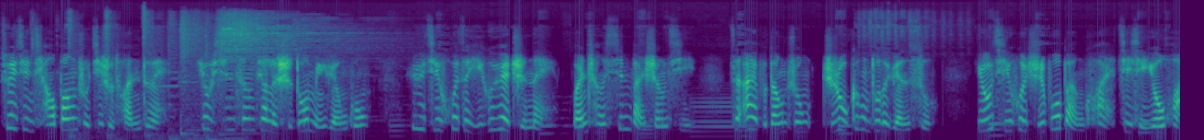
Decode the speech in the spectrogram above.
最近乔帮主技术团队又新增加了十多名员工，预计会在一个月之内完成新版升级，在 App 当中植入更多的元素，尤其会直播板块进行优化。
